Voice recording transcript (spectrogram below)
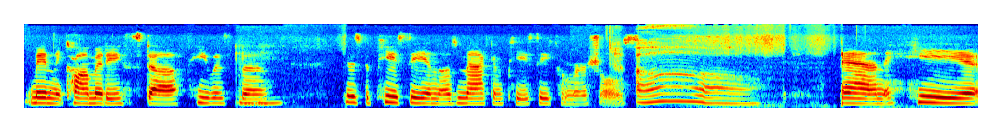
mainly comedy stuff. He was the. He was the PC in those Mac and PC commercials Oh. and he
